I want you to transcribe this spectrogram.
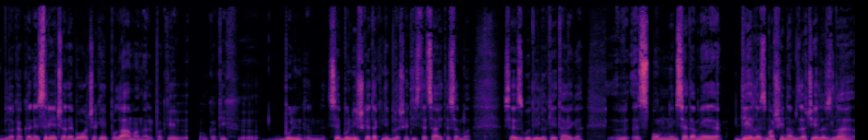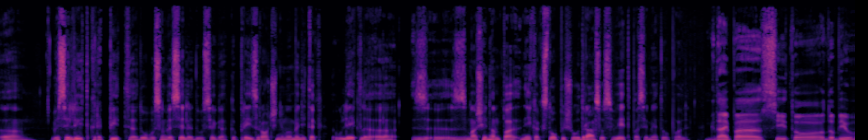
bila kakšna nesreča, da je bo oče kaj polaman ali pa kaj v kakih eh, bol, vse bolniške, tako ni bilo še tiste cajte, samo se je zgodilo kaj tajega. Spomnim se, da me je delo z mašinami začelo zelo uh, veseliti, krepiti, dobo sem vesel do vsega, kar prej z ročnim omenitek vleklo. Uh, z, z mašinami pa nekako stopiš v odrasel svet, pa se mi je to polje. Kdaj pa si to dobil,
